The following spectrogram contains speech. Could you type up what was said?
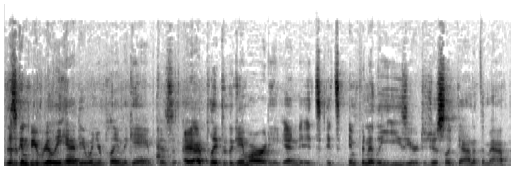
This is going to be really handy when you're playing the game because I, I, played through the game already and it's it's infinitely easier to just look down at the map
